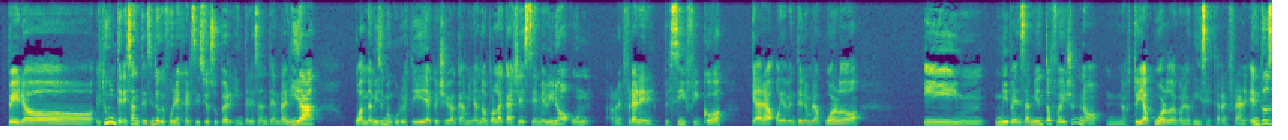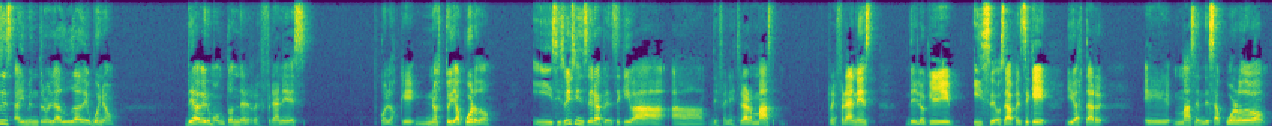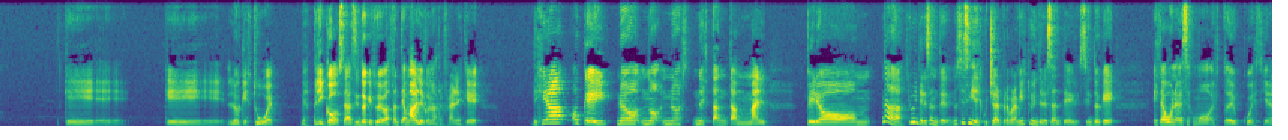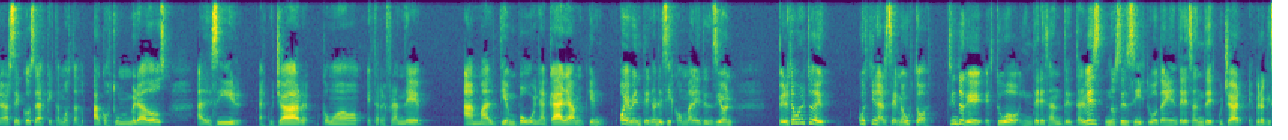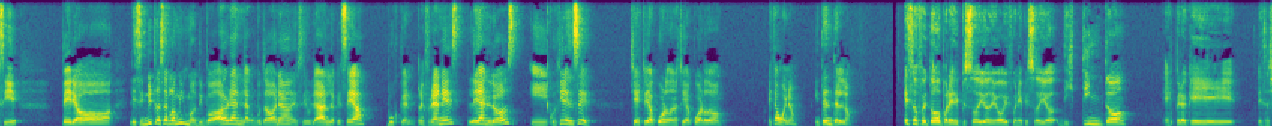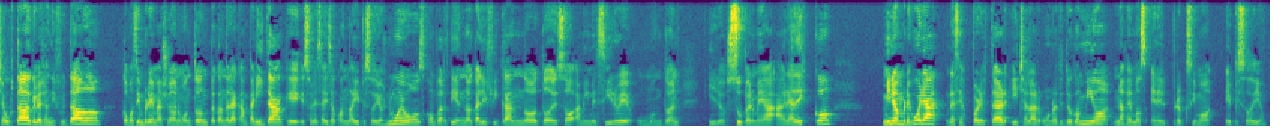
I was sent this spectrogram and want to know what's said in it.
Pero estuvo interesante, siento que fue un ejercicio súper interesante. En realidad, cuando a mí se me ocurrió esta idea que yo iba caminando por la calle, se me vino un refrán en específico, que ahora obviamente no me lo acuerdo. Y mm, mi pensamiento fue, yo no, no estoy de acuerdo con lo que dice este refrán. Entonces ahí me entró la duda de, bueno, debe haber un montón de refranes con los que no estoy de acuerdo. Y si soy sincera, pensé que iba a, defenestrar más refranes de lo que hice. O sea, pensé que iba a estar eh, más en desacuerdo que, que lo que estuve. ¿Me explico? O sea, siento que estuve bastante amable con los refranes, que dije, ah, ok, no, no, no, no es tan tan mal. Pero nada, estuvo interesante. No sé si de escuchar, pero para mí estuvo interesante. Siento que está bueno a veces como esto de cuestionarse cosas que estamos acostumbrados a decir, a escuchar, como este refrán de a mal tiempo buena cara, que obviamente no le decís con mala intención, pero está bueno esto de cuestionarse, me gustó, siento que estuvo interesante, tal vez no sé si estuvo tan interesante de escuchar, espero que sí, pero les invito a hacer lo mismo, tipo, abran la computadora, el celular, lo que sea, busquen refranes, léanlos y cuestionense. Che, estoy de acuerdo, no estoy de acuerdo. Está bueno. Inténtenlo. Eso fue todo por el episodio de hoy. Fue un episodio distinto. Espero que les haya gustado, que lo hayan disfrutado. Como siempre me ayudan un montón tocando la campanita, que eso les avisa cuando hay episodios nuevos, compartiendo, calificando, todo eso a mí me sirve un montón y lo super mega agradezco. Mi nombre es Güera, gracias por estar y charlar un ratito conmigo. Nos vemos en el próximo episodio.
